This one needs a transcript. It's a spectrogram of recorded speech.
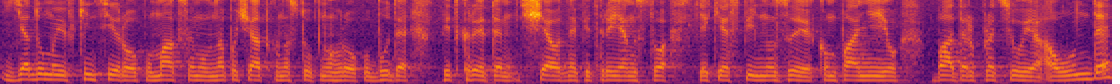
Я думаю, в кінці року, максимум на початку наступного року, буде відкрите ще одне підприємство, яке спільно з компанією Бадер працює Аунде.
